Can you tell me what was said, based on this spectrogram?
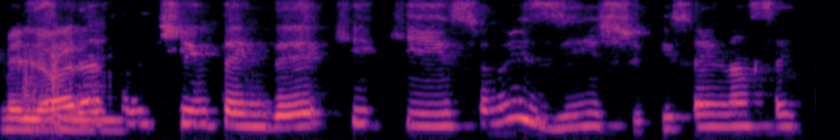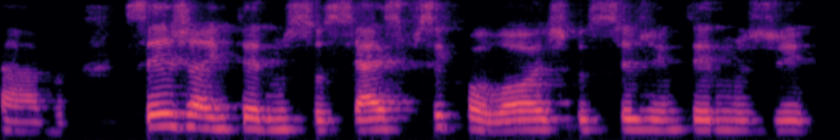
Melhor Sim. é a gente entender que, que isso não existe, que isso é inaceitável, seja em termos sociais, psicológicos, seja em termos de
